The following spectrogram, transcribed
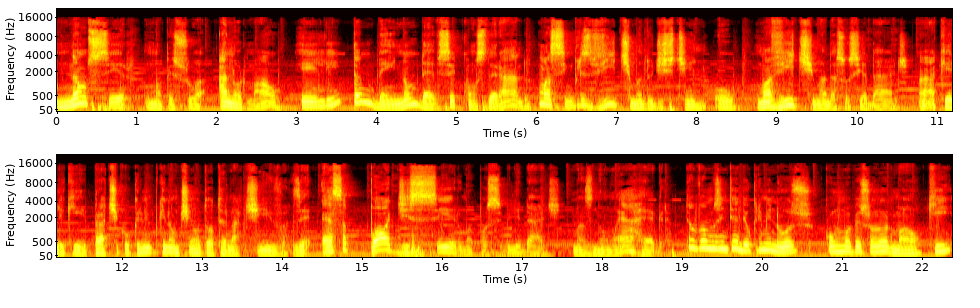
não ser uma pessoa anormal, ele também não deve ser considerado uma simples vítima do destino ou uma vítima da sociedade, né? aquele que pratica o crime porque não tinha outra alternativa. Quer dizer, essa pode ser uma possibilidade, mas não é a regra. Então vamos entender o criminoso como uma pessoa normal que,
